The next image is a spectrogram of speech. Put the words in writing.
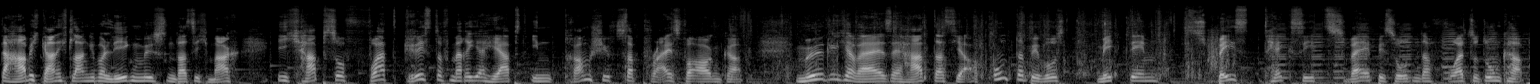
Da habe ich gar nicht lange überlegen müssen, was ich mache. Ich habe sofort Christoph Maria Herbst in Traumschiff Surprise vor Augen gehabt. Möglicherweise hat das ja auch unterbewusst mit dem Space Taxi zwei Episoden davor zu tun gehabt.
